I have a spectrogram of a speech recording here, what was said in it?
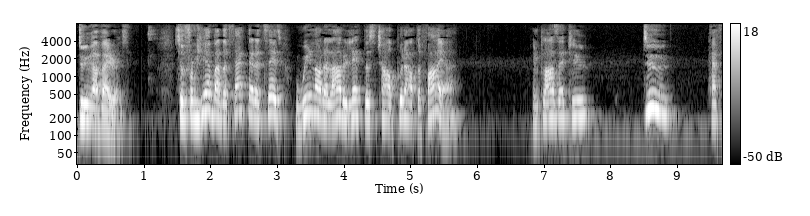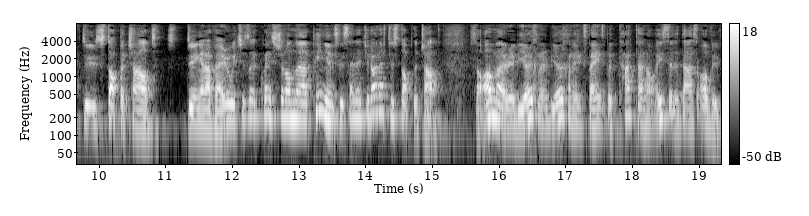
doing averas? So from here, by the fact that it says we're not allowed to let this child put out the fire, implies that you do have to stop a child doing an Aveira, which is a question on the opinions who say that you don't have to stop the child. So Amar Rabbi Yochanan, Rabbi Yochanan explains, "Bekata no das oviv."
